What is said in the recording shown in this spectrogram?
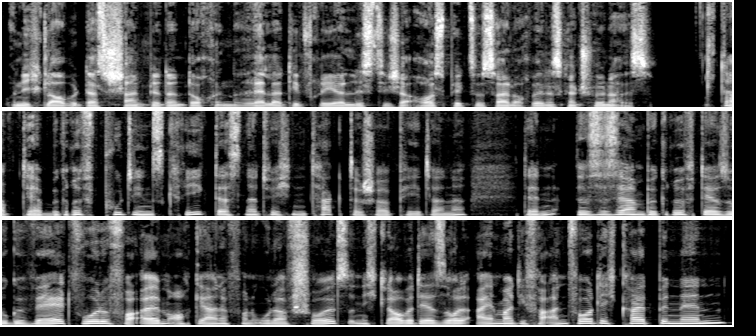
Und ich glaube, das scheint mir dann doch ein relativ realistischer Ausblick zu sein, auch wenn es ganz schöner ist. Ich glaube, der Begriff Putins Krieg, das ist natürlich ein taktischer, Peter, ne? Denn das ist ja ein Begriff, der so gewählt wurde, vor allem auch gerne von Olaf Scholz. Und ich glaube, der soll einmal die Verantwortlichkeit benennen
